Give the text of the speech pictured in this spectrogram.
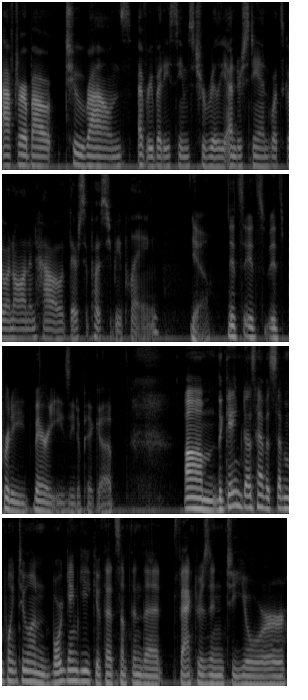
after about two rounds everybody seems to really understand what's going on and how they're supposed to be playing. Yeah it's it's it's pretty very easy to pick up. Um, the game does have a 7.2 on Board Game Geek if that's something that factors into your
